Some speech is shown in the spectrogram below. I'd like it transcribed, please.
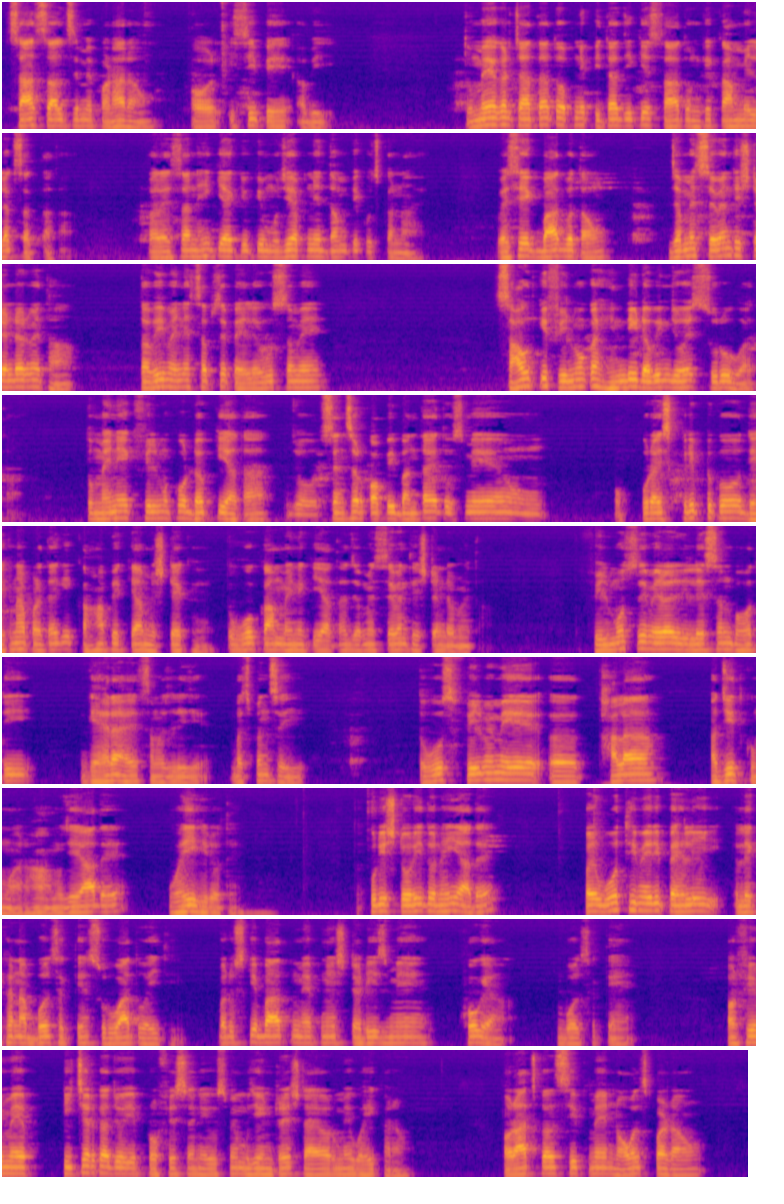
सात साल से मैं पढ़ा रहा हूँ और इसी पे अभी तो मैं अगर चाहता तो अपने पिताजी के साथ उनके काम में लग सकता था। पर ऐसा नहीं किया क्योंकि मुझे अपने दम पे कुछ करना है। वैसे एक बात बताऊँ, जब मैं सेवेंथ स्टैंडर्ड में था, तभी मैंने सबसे पहले उस समय साउथ की फ़िल्मों का हिंदी डबिंग जो है शुरू हुआ था। तो मैंने एक फ़िल्म को डब किया था, जो सेंसर कॉपी बनता है तो उसमें पूरा स्क्रिप्ट को देखना पड़ता है कि कहाँ पे क्या मिस्टेक है। तो वो काम मैंने किया था जब मैं सेवन्थ स्टैंडर्ड में था। फ़िल्मों से मेरा रिलेशन बहुत ही गहरा है, समझ लीजिए, बचपन से ही। तो उस फ़िल्म में ये थाला अजीत कुमार हाँ मुझे याद है, वही हीरो थे। तो पूरी स्टोरी तो नहीं याद है, पर वो थी मेरी पहली लेखन, आप बोल सकते हैं, शुरुआत वही थी। पर उसके बाद मैं अपने स्टडीज़ में खो गया। बोल सकते हैं। और फिर मैं टीचर का जो ये प्रोफेशन है, उसमें मुझे इंटरेस्ट आया और मैं वही कर रहा हूँ। और आजकल सिर्फ़ मैं नॉवेल्स पढ़ रहा हूँ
